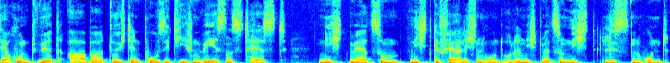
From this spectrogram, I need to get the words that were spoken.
Der Hund wird aber durch den positiven Wesenstest nicht mehr zum nicht gefährlichen Hund oder nicht mehr zum Nicht-Listenhund,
